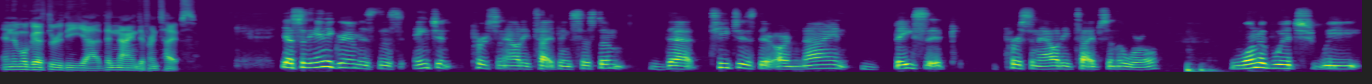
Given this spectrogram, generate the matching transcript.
and then we'll go through the uh, the nine different types. Yeah, so the Enneagram is this ancient personality typing system that teaches there are nine basic personality types in the world, one of which we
